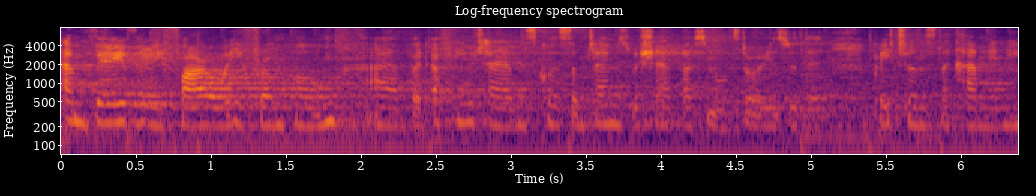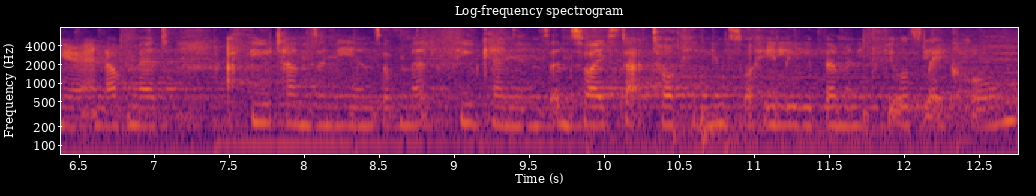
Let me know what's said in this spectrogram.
I'm very, very far away from home, uh, but a few times, because sometimes we share personal stories with the patrons that come in here, and I've met a few Tanzanians, I've met a few Kenyans, and so I start talking in Swahili with them, and it feels like home.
